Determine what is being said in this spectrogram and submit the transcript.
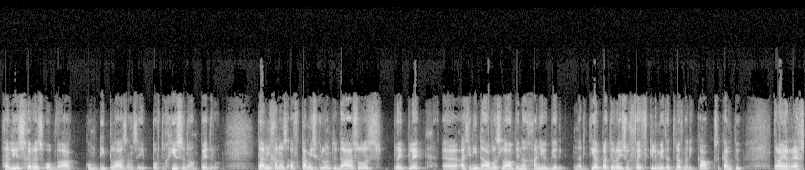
Gaan lees gerus op waar kom die plaas aan sy Portugese naam Pedro dan gaan ons af Kamieskroon toe. Daarsoos bly plek. Uh, as jy nie daar wil slaap nie dan gaan jy weer na die teerpad toe. Ry so 5 km terug na die Kaap se kant toe. Draai regs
